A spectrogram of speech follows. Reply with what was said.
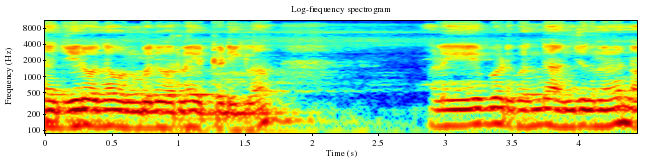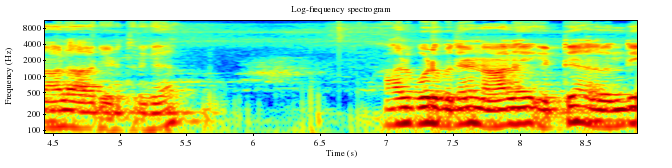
நான் ஜீரோ வந்தால் ஒன்பது வரலாம் எட்டு அடிக்கலாம். அதில் ஏ போர்டுக்கு வந்து அஞ்சு வந்தனால நாலு ஆறு எடுத்திருக்கேன். ஆல் போர்டு பார்த்தீங்கன்னா நாலு எட்டு அது வந்து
